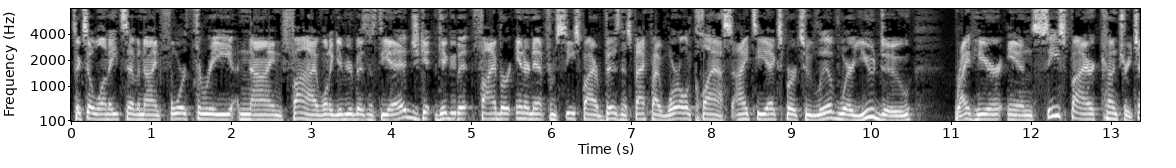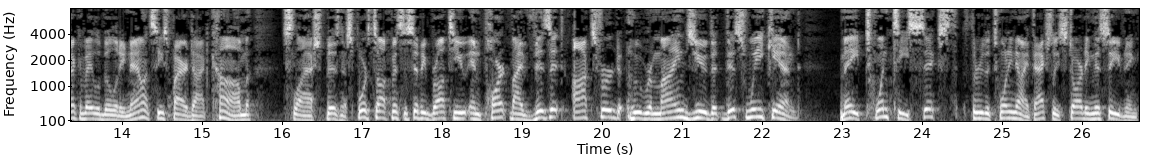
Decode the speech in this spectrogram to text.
601-879-4395. Want to give your business the edge? Get gigabit fiber internet from C Spire Business backed by world-class IT experts who live where you do right here in C Spire country. Check availability now at cspire.com slash business. Sports Talk Mississippi brought to you in part by Visit Oxford, who reminds you that this weekend, May 26th through the 29th, actually starting this evening,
